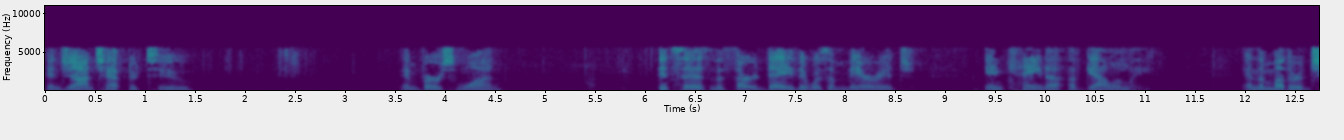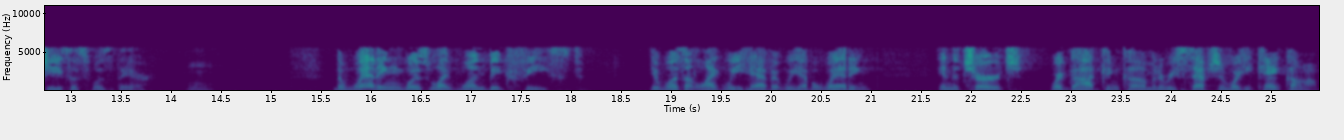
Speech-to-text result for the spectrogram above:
In John chapter 2, in verse 1, it says, The third day there was a marriage in Cana of Galilee, and the mother of Jesus was there. Hmm? The wedding was like one big feast. It wasn't like we have it. We have a wedding in the church where God can come and a reception where he can't come.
